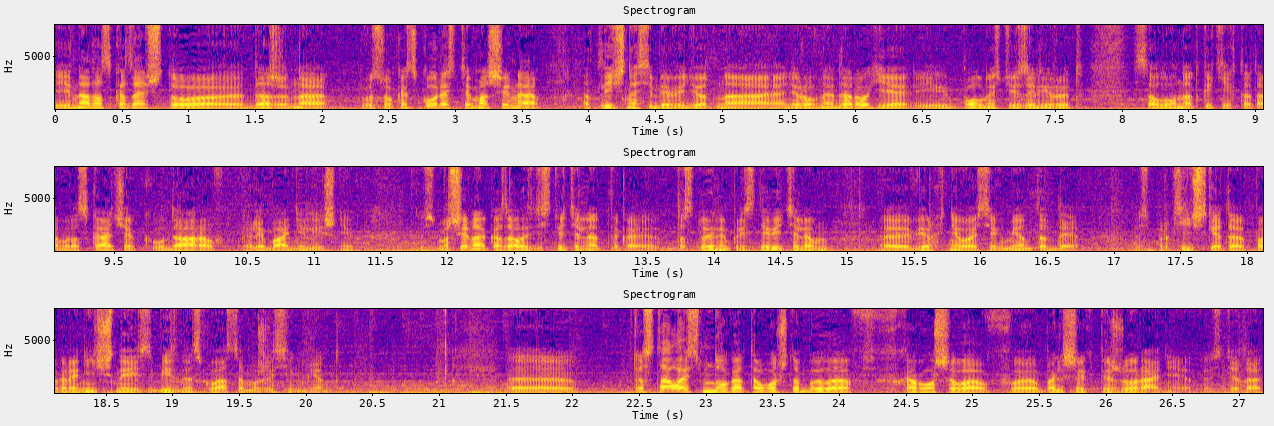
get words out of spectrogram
И надо сказать, что даже на высокой скорости машина отлично себя ведет на неровной дороге и полностью изолирует салон от каких-то там раскачек, ударов, колебаний лишних. То есть машина оказалась действительно такая достойным представителем э, верхнего сегмента D. То есть практически это пограничный с бизнес-классом уже сегмент. Э, Осталось много того, что было хорошего в э, больших Peugeot ранее. То есть это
